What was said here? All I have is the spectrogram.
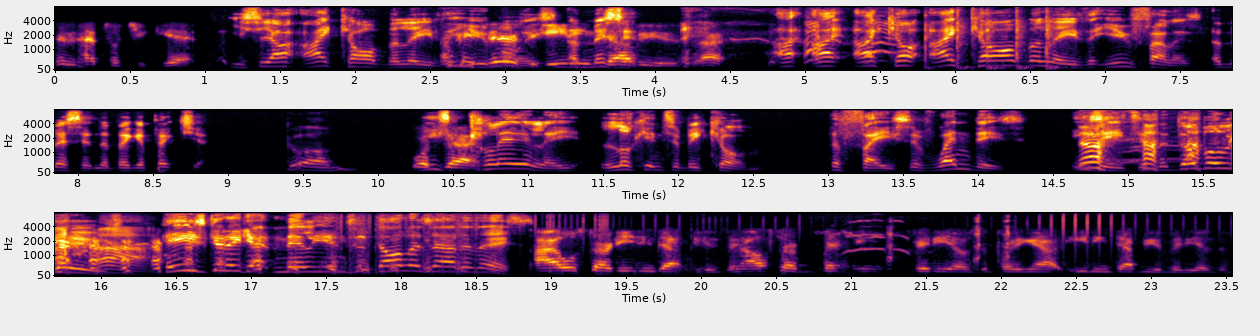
and that's what you get. You see, I, I can't believe that I mean, you seriously, boys are missing. W's. I, I, I, I can't I can't believe that you fellas are missing the bigger picture. Go on. What's He's that? clearly looking to become the face of Wendy's. He's eating the W's. He's going to get millions of dollars out of this. I will start eating W's, and I'll start making videos and putting out eating W videos. If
